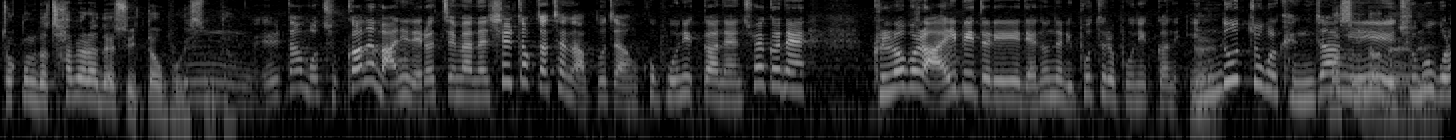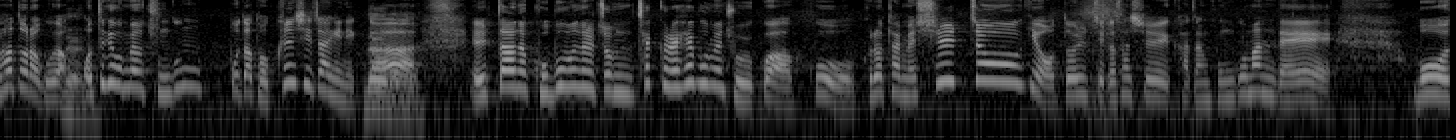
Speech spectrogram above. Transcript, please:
조금 더 차별화될 수 있다고 보겠습니다. 음, 일단 뭐 주가는 많이 내렸지만 실적 자체는 나쁘지 않고 보니까는 최근에 글로벌 아이비들이 내놓는 리포트를 보니까 인도 쪽을 굉장히 맞습니다. 네, 주목을 하더라고요. 네. 어떻게 보면 중국보다 더 큰 시장이니까 일단은 그 부분을 좀 체크를 해보면 좋을 것 같고 그렇다면 실적이 어떨지가 사실 가장 궁금한데 뭐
